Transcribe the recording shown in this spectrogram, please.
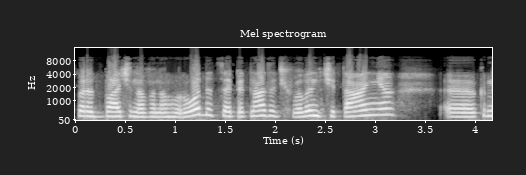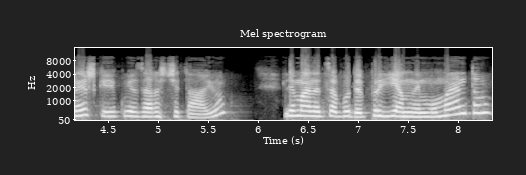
передбачена винагорода. Це 15 хвилин читання е, книжки, яку я зараз читаю. Для мене це буде приємним моментом.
